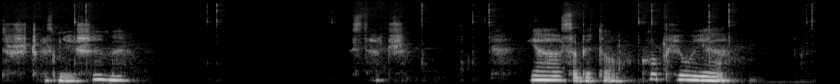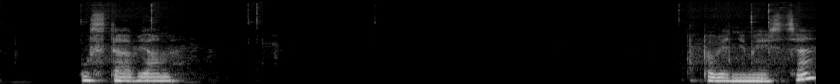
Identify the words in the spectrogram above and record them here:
Troszeczkę zmniejszymy. Ja sobie to kopiuję, ustawiam. odpowiednie miejsce.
